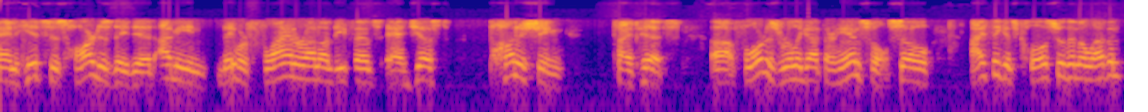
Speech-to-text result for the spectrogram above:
and hits as hard as they did. I mean, they were flying around on defense and just punishing type hits. Uh, Florida's really got their hands full. So I think it's closer than 11.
